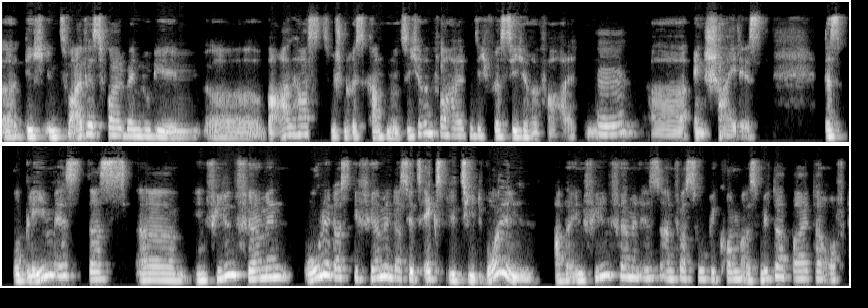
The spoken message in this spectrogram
äh, dich im Zweifelsfall, wenn du die äh, Wahl hast zwischen riskanten und sicheren Verhalten, sich für sichere Verhalten mhm. äh, entscheidest. Das Problem ist, dass äh, in vielen Firmen, ohne dass die Firmen das jetzt explizit wollen, aber in vielen Firmen ist es einfach so, bekommen als Mitarbeiter oft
